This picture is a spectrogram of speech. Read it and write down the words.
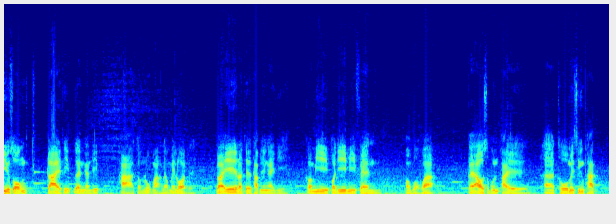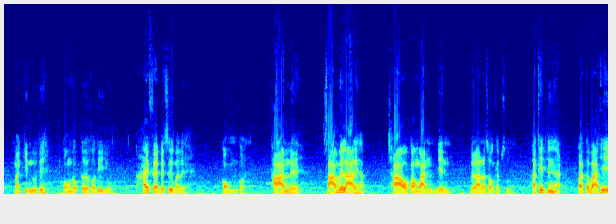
อยู่สองรายที่เพื่อนกันที่ผ่าต่อมลูกหมากแล้วไม่รอดเลยว่าเอ๊ะเราจะทำยังไงดี ก็มีพอดีมีแฟนมาบอกว่า ไปเอาสมุนไพรอ่าโทรไมซิงพัดมากินดูดิของด็อกเตอร์เขาดีอยู่ ให้แฟนไปซื้อมาเลยกล่องนึงก่อน ทานเลย สามเวลาเลยครับ เช้ากลางวันเย็นเวลาละสองแคปซูลอาทิตย์หนึ่งฮะปัสสาวะที่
